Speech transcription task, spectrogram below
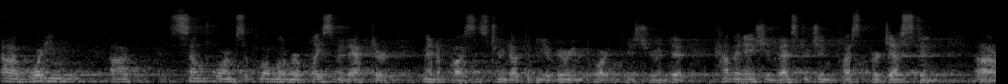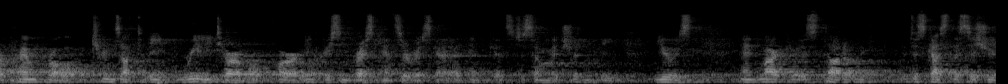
avoiding uh, some forms of hormone replacement after menopause has turned out to be a very important issue, and the combination of estrogen plus progestin uh, Prempro turns out to be really terrible for increasing breast cancer risk. I, I think it's just something that shouldn't be used. And Marc has thought of, we've discussed this issue.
